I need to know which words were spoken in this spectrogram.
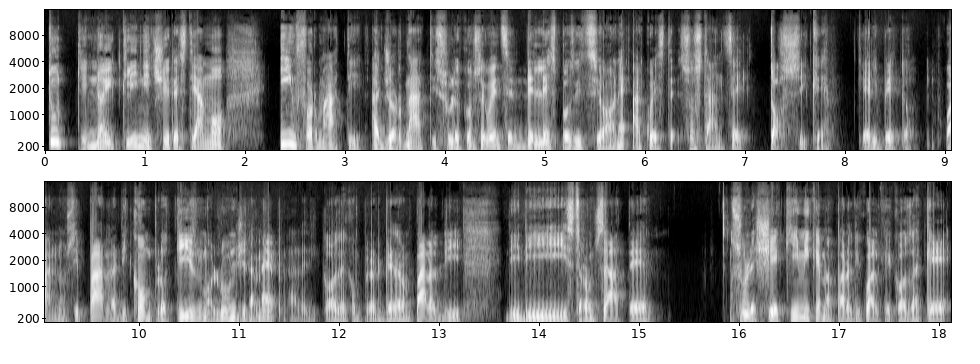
tutti noi clinici restiamo informati, aggiornati sulle conseguenze dell'esposizione a queste sostanze tossiche. Che ripeto, qua non si parla di complottismo, lungi da me parlare di cose, ripeto, non parlo di, di, di stronzate sulle scie chimiche, ma parlo di qualche cosa che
